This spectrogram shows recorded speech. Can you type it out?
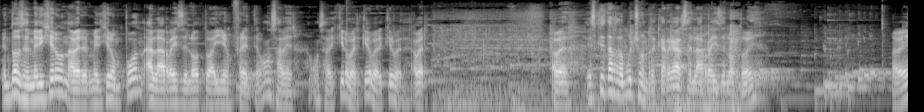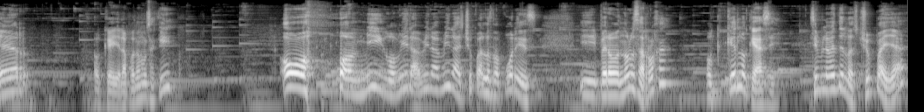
entonces me dijeron, a ver, me dijeron pon a la raíz del loto ahí enfrente. Vamos a ver, vamos a ver, quiero ver, quiero ver, quiero ver. A ver. A ver, es que tarda mucho en recargarse la raíz del loto, ¿eh? A ver... Ok, la ponemos aquí. ¡Oh, amigo! Mira, mira, mira, chupa los vapores. Y, ¿Pero no los arroja? ¿O qué es lo que hace? ¿Simplemente los chupa y ya?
